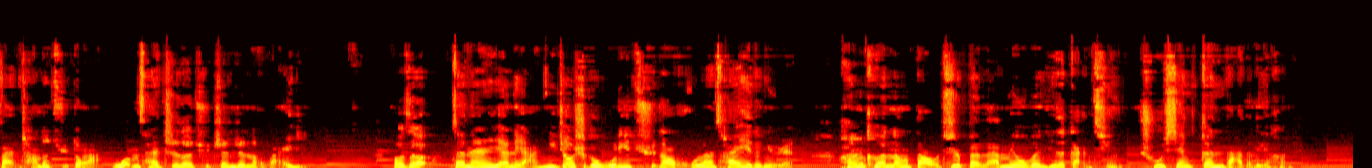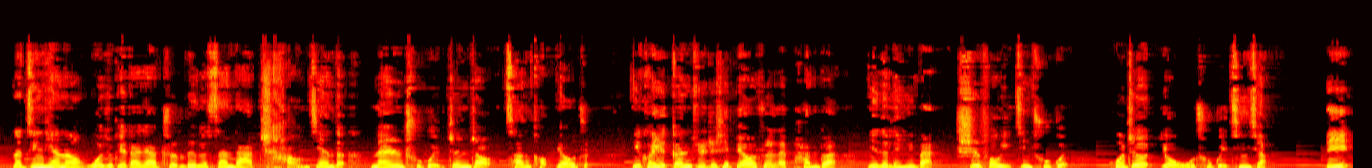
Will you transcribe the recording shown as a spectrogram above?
反常的举动啊，我们才值得去真正的怀疑。否则，在男人眼里啊，你就是个无理取闹、胡乱猜疑的女人，很可能导致本来没有问题的感情出现更大的裂痕。那今天呢，我就给大家准备了三大常见的男人出轨征兆参考标准，你可以根据这些标准来判断你的另一半是否已经出轨，或者有无出轨倾向。第一，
